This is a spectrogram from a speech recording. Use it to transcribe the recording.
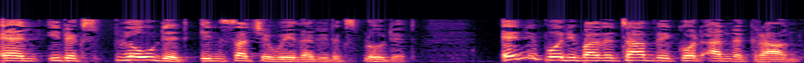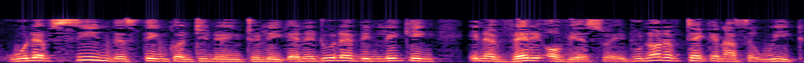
and it exploded in such a way that it exploded, anybody by the time they got underground would have seen this thing continuing to leak and it would have been leaking in a very obvious way. It would not have taken us a week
